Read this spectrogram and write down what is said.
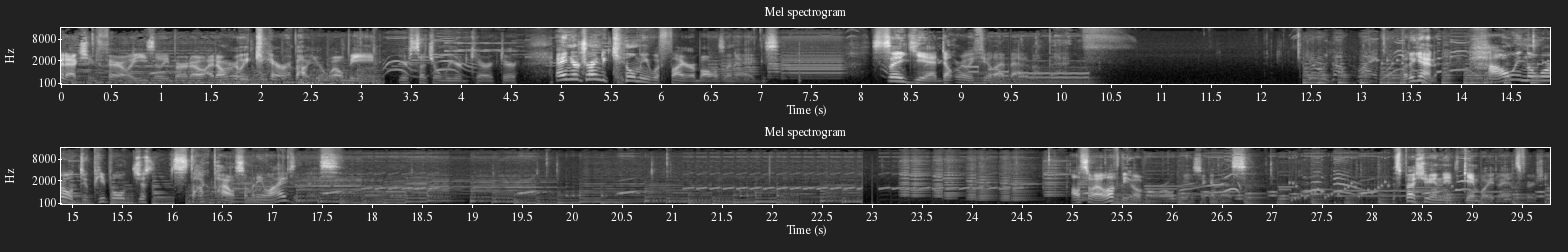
It actually fairly easily, Birdo. I don't really care about your well-being. You're such a weird character. And you're trying to kill me with fireballs and eggs. So yeah, don't really feel that bad about that. But again, how in the world do people just stockpile so many lives in this? Also, I love the overworld music in this. Especially in the Game Boy Advance version.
